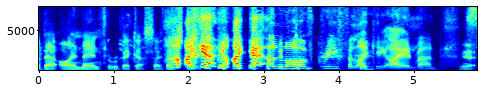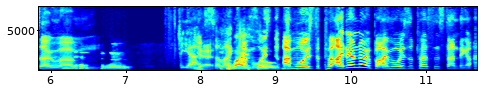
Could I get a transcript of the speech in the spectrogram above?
about Iron Man for Rebecca. So thanks. I get I get a lot of grief for liking Iron Man. Yeah. So um yeah, Yeah. so like Why I'm always? I'm always the per- I don't know, but I'm always the person standing up.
